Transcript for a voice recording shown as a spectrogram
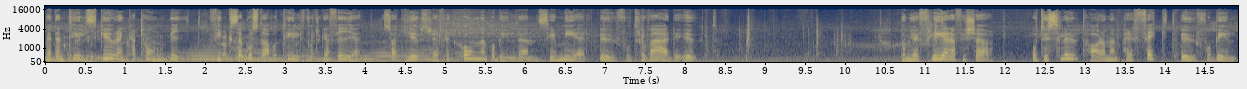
Med en tillskuren kartongbit fixar Gustavo till fotografiet så att ljusreflektionen på bilden ser mer UFO-trovärdig ut. De gör flera försök och till slut har de en perfekt UFO-bild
